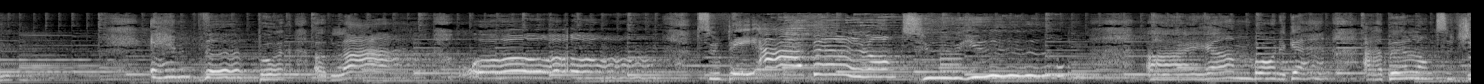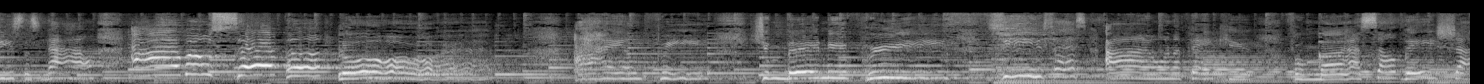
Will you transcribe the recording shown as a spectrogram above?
in the book of life. Whoa. Today I belong to you. I am born again. I belong to Jesus now. I will serve the Lord. I am free. You made me free. Jesus, I want to thank you for my salvation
